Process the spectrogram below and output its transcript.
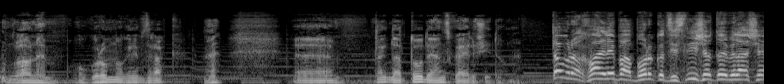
v glavnem, ogromno gre v zrak. Tako da to dejansko je rešitev. Ne? Dobro, hvala lepa, Bor, kot si slišal, to je bila še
